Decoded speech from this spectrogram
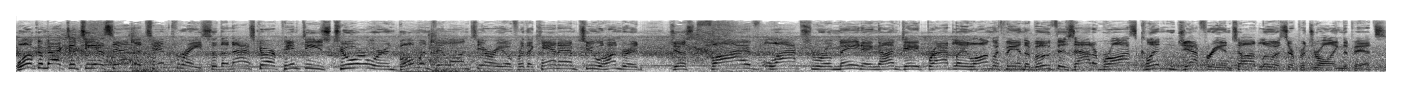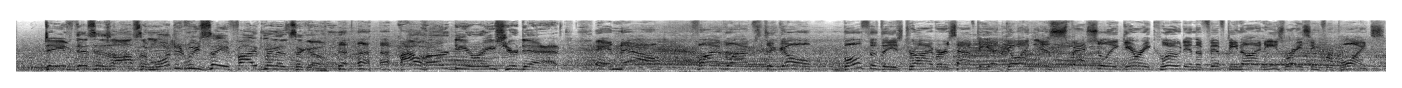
Welcome back to TSN, the 10th race of the NASCAR Pinty's Tour. We're in Bowmanville, Ontario for the Can-Am 200. Just five laps remaining. I'm Dave Bradley. Along with me in the booth is Adam Ross, Clinton Jeffrey, and Todd Lewis are patrolling the pits. Dave, this is awesome. What did we say five minutes ago? How hard do you race your dad? And now, five laps to go. Both of these drivers have to get going, especially Gary Klutt in the 59. He's racing for points.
